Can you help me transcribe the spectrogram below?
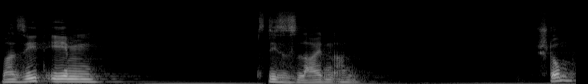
Man sieht ihm dieses Leiden an stumpf,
